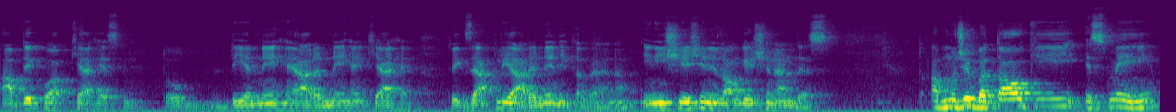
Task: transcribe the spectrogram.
आप देखो आप क्या है इसमें? तो डीएनए है आरएनए है, क्या है? तो एग्जैक्टली आरएनए निकल रहा है ना? इनिशिएशन इलांगेशन एंड दिस तो अब मुझे बताओ कि इसमें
